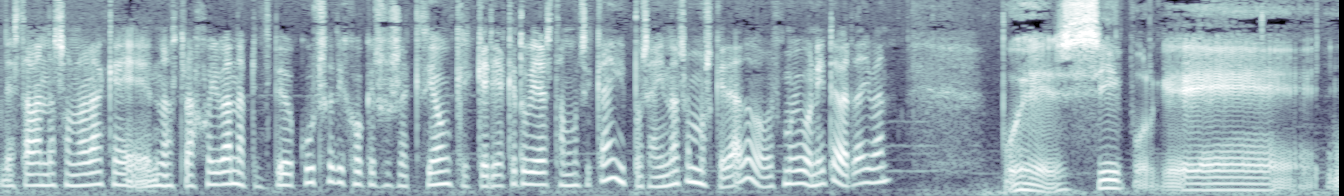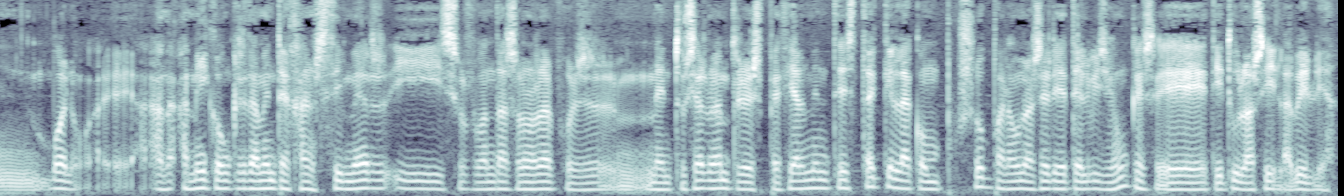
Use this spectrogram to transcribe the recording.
de esta banda sonora que nos trajo Iván al principio del curso, dijo que su sección, que quería que tuviera esta música y pues ahí nos hemos quedado. Es muy bonita, ¿verdad, Iván? Pues sí, porque bueno, a, a, mí concretamente Hans Zimmer y sus bandas sonoras pues me entusiasman, pero especialmente esta que la compuso para una serie de televisión que se titula así, La Biblia.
